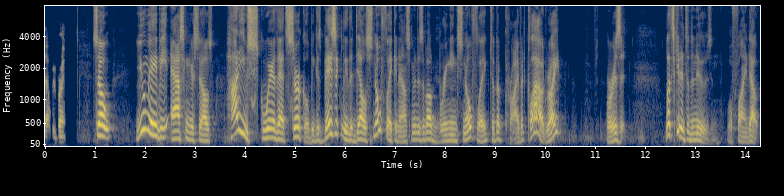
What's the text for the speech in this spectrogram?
that we bring. So, you may be asking yourselves, how do you square that circle? Because basically, the Dell Snowflake announcement is about bringing Snowflake to the private cloud, right? Or is it? Let's get into the news and we'll find out.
